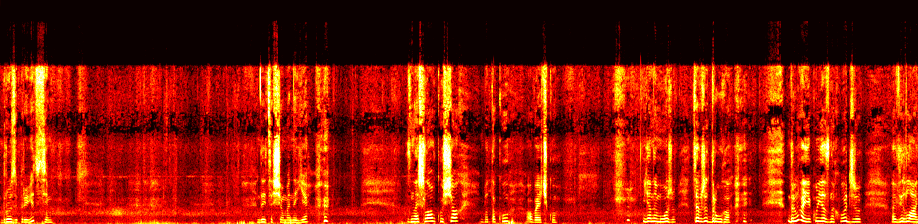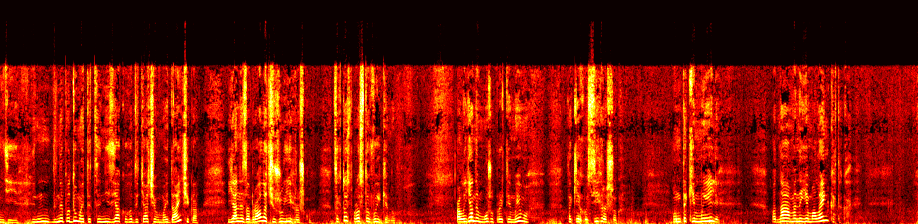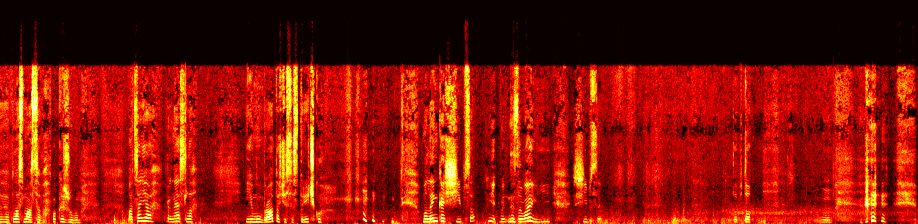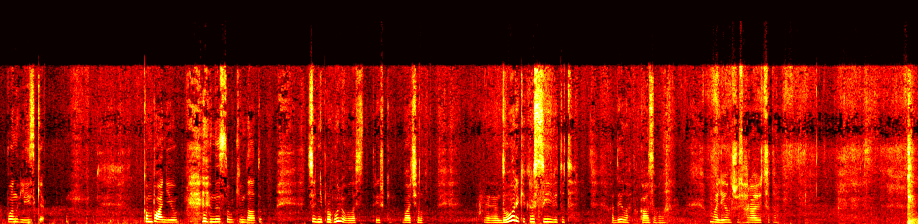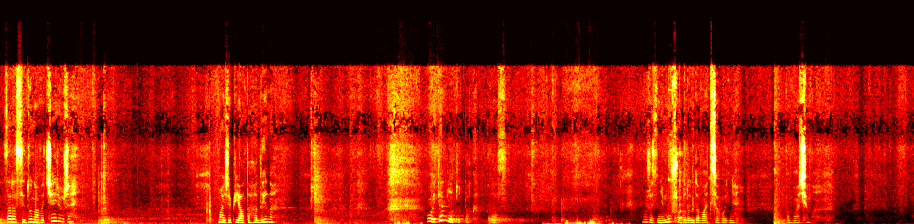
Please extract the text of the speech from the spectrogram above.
Друзі, привіт всім! Дивіться, що в мене є. Знайшла в кущах отаку овечку. Я не можу. Це вже друга. Друга, яку я знаходжу в Ірландії. Не подумайте, це ні з якого дитячого майданчика. Я не забрала чужу іграшку. Це хтось просто викинув. Але я не можу пройти мимо таких ось іграшок. Вони такі милі. Одна в мене є маленька така, е, пластмасова, покажу вам. А це я принесла йому брата чи сестричку. Маленька щіпса. Я називаю її щіпси. Тобто по-англійськи компанію несу в кімнату. Сьогодні прогулювалась трішки, бачила. Е, Дворики красиві тут. Ходила, показувала. Малі он щось граються там. Зараз йду на вечерю вже. Майже п'ята година. Ой, тепло тут так. Клас. Може зніму, що будуть давати сьогодні. Побачимо.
